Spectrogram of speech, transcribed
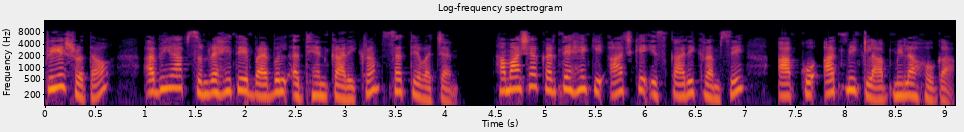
प्रिय श्रोताओ अभी आप सुन रहे थे बाइबल अध्ययन कार्यक्रम सत्य वचन। हम आशा करते हैं कि आज के इस कार्यक्रम से आपको आत्मिक लाभ मिला होगा।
